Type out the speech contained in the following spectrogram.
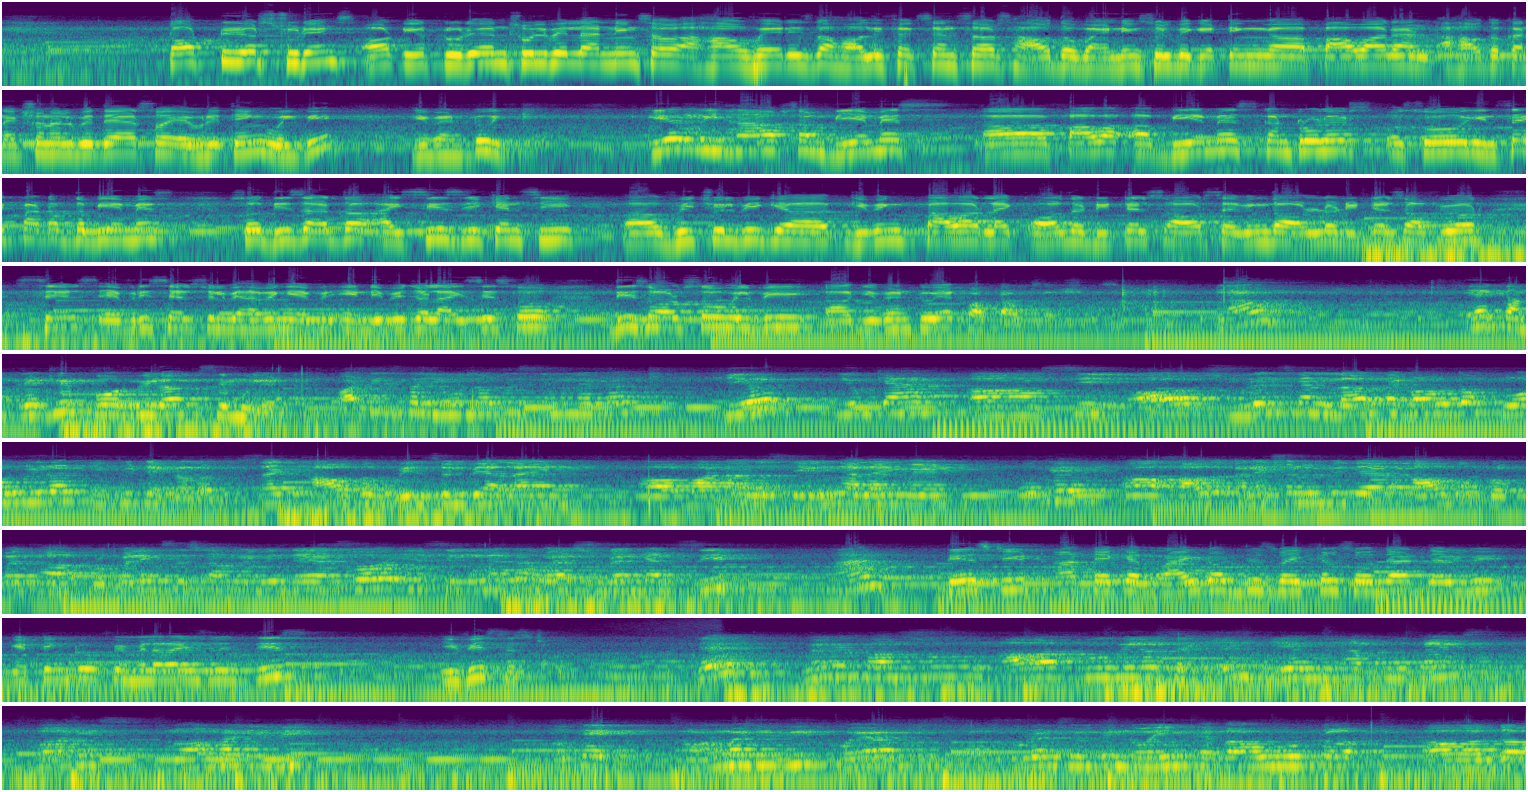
taught to your students or your students will be learning. So how where is the hall effect sensors? How the windings will be getting uh, power and how the connection will be there? So everything will be given to you here we have some bms uh, power uh, bms controllers. So inside part of the bms so these are the ics you can see uh, which will be uh, giving power like all the details or saving the all the details of your cells. Every cells will be having every individual ics so this also will be uh, given to a cutout now a completely four-wheeler simulator. What is the use of this simulator? Here you can uh, see all students can learn about the four-wheeler EV technologies like how the wheels will be aligned, uh, what are the steering alignment, okay, uh, how the connection will be there, how the propel, uh, propelling system will be there. So a simulator where student can sit and test it and take a ride of this vehicle so that they will be getting to familiarize with this EV system. Then when it comes to our two-wheeler section, here we have two kinds. One is normal EV. Okay, normal EV where students will be knowing about uh, uh, the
